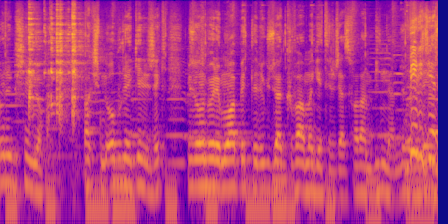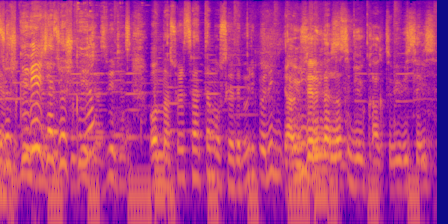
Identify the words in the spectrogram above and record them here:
öyle bir şey yok. Bak şimdi o buraya gelecek. Biz onu böyle muhabbetle bir güzel kıvama getireceğiz falan bilmem ne. Vereceğiz coşkuyu, vereceğiz coşkuyu. Vereceğiz, vereceğiz. Ondan sonra sen tam o sırada böyle böyle... Ya üzerimden nasıl büyük kalktı bir bilseniz.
